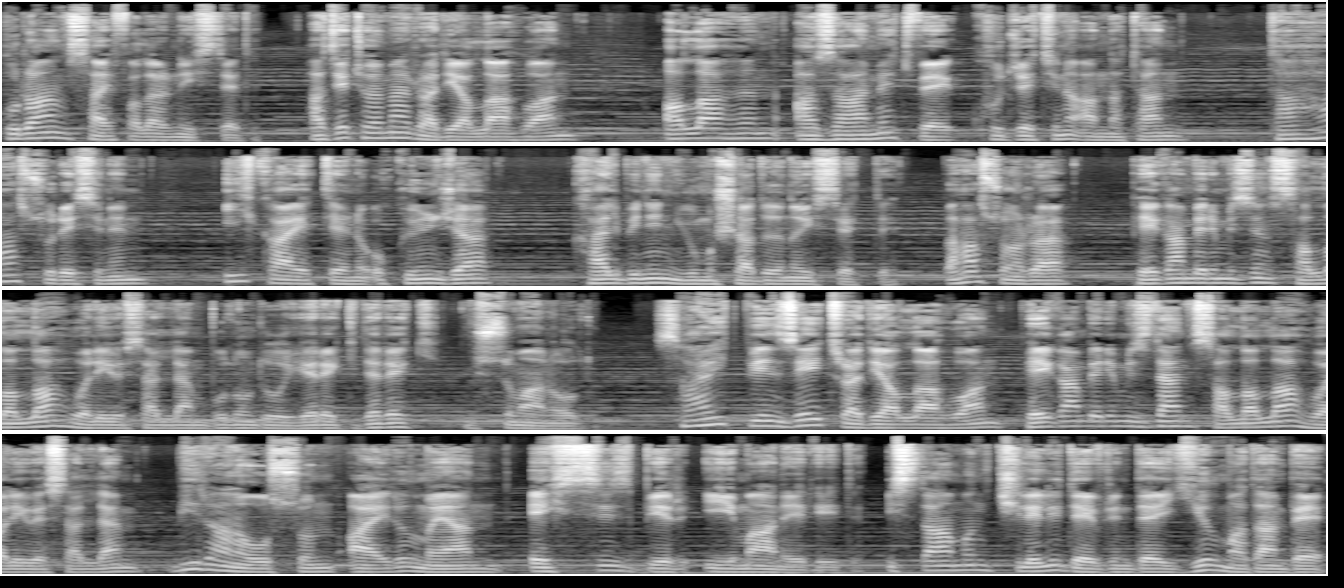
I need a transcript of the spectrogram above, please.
Kur'an sayfalarını istedi. Hz. Ömer radıyallahu an Allah'ın azamet ve kudretini anlatan Taha suresinin ilk ayetlerini okuyunca kalbinin yumuşadığını hissetti. Daha sonra Peygamberimizin sallallahu aleyhi ve sellem bulunduğu yere giderek Müslüman oldu. Said bin Zeyd radıyallahu an peygamberimizden sallallahu aleyhi ve sellem bir an olsun ayrılmayan eşsiz bir iman eriydi. İslam'ın çileli devrinde yılmadan ve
